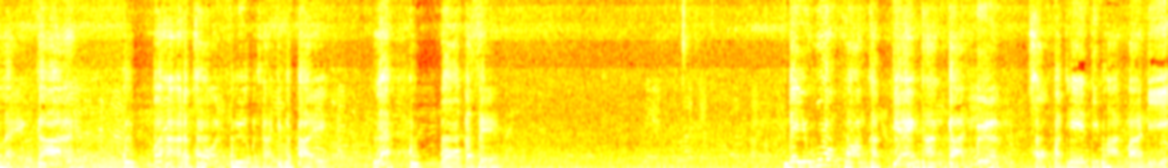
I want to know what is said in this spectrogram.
แถลงการกลุ่มมหานครเพื่อประชาธิปไตย และกลุ่มมอเกษตร ในห่วงความขัดแย้งทางการเมืองของประเทศที่ผ่านมานี้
